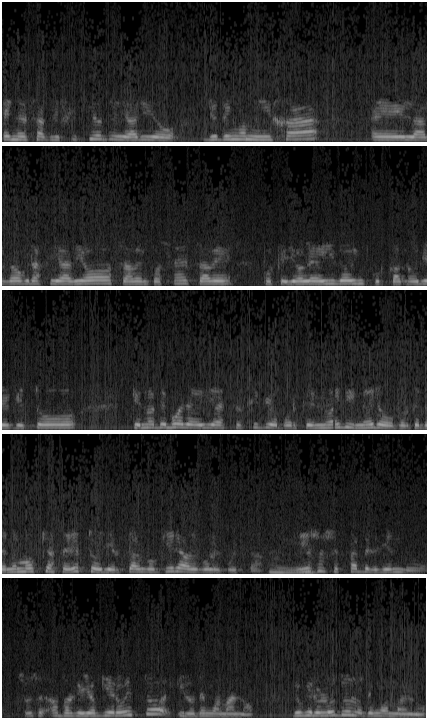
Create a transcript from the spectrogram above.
En el sacrificio diario. Yo tengo a mi hija, eh, las dos, gracias a Dios, saben coser, saben, porque yo le he ido inculcando, oye, que esto, que no te puedes ir a este sitio porque no hay dinero, porque tenemos que hacer esto y el que algo quiere, algo le cuesta. Y eso se está perdiendo. Ah, porque yo quiero esto y lo tengo a mano. Yo quiero el otro y lo tengo a mano.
